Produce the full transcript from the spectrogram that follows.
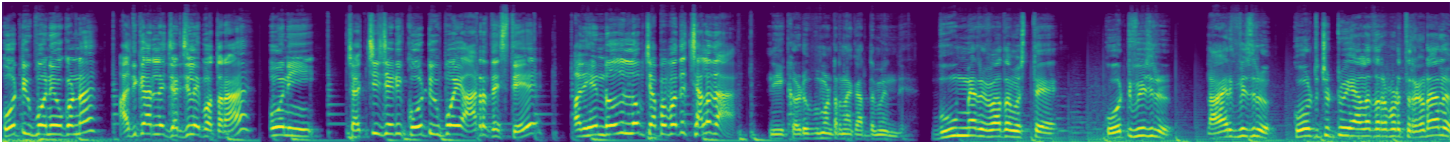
కోర్టుకు పోనివ్వకుండా అధికారులే జడ్జిలైపోతారా? పోనీ చచ్చి చెడి కోర్టుకు పోయి ఆర్డర్ తెస్తే పదిహేను రోజుల్లోపు చెప్పబోతే చల్లదా? నీ కడుపు మంట నాకు అర్థమైంది. భూమి మీద వివాదం వస్తే కోర్టు ఫీజులు లాయర్ ఫీజులు కోర్టు చుట్టూ ఏళ్ళ తరబడి తిరగడాలు.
